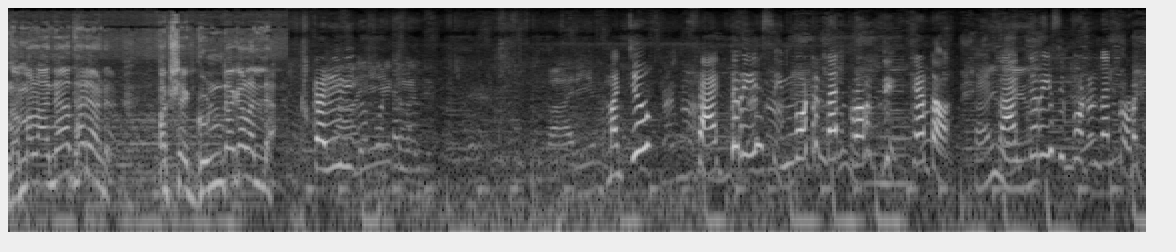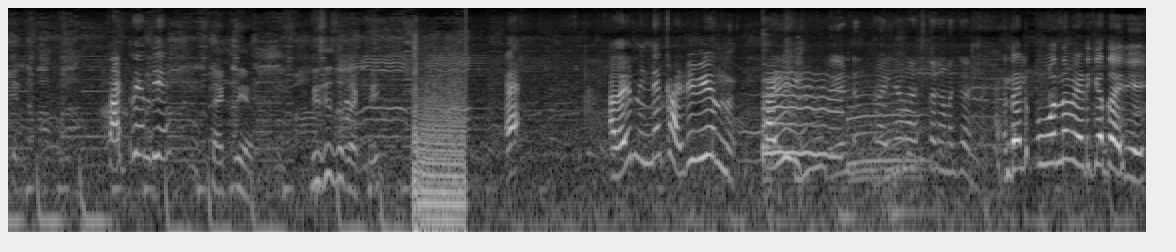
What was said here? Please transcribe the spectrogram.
നമ്മൾ അനാഥരാണ് പക്ഷെ ഗുണ്ടകളല്ല. കഴിവി. മച്ചു factory is important than product കേട്ടോ? Factory is important than product factory എന്ത് ചെയ്യും? ദിസ് ഇസ് ദ ഫാക്ടറി ഏ, അതായത് നിന്നെ കഴിവിയെന്ന് കഴിവി. എന്തായാലും പൂവൊന്നും മേടിക്കാത്ത കാര്യായി.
